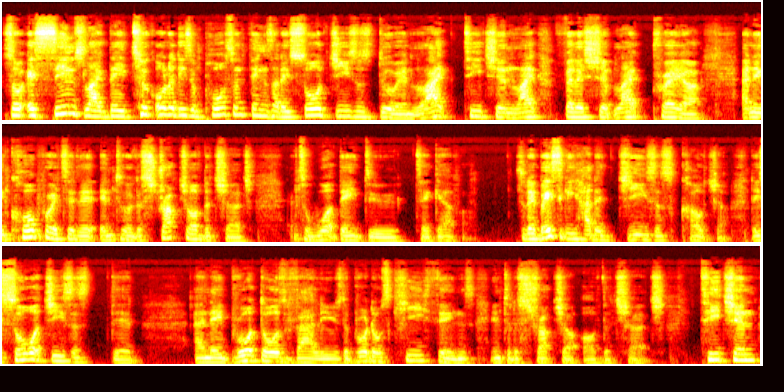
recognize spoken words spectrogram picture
So it seems like they took all of these important things that they saw Jesus doing, like teaching, like fellowship, like prayer, and incorporated it into the structure of the church, into what they do together. So they basically had a Jesus culture. They saw what Jesus did and they brought those values, they brought those key things into the structure of the church teaching,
